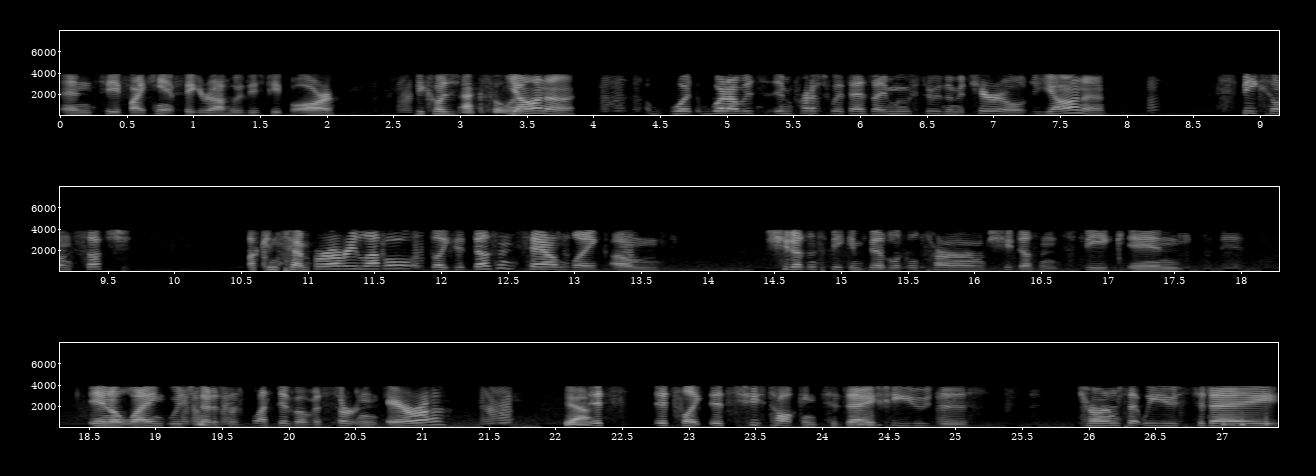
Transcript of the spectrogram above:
and see if I can't figure out who these people are. Because Excellent. Yana, what what I was impressed with as I moved through the material, Yana speaks on such a contemporary level. Like it doesn't sound like um she doesn't speak in biblical terms. She doesn't speak in in a language that is reflective of a certain era. Yeah. It's it's like it's she's talking today. She uses terms that we use today.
